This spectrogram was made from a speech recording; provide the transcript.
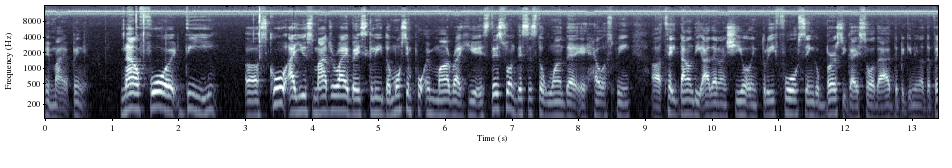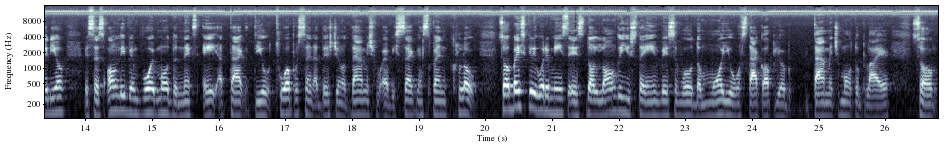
in my opinion. Now for the uh, school I use Madurai basically the most important mod right here is this one. This is the one that it helps me uh, take down the Eidolon shield in three 4 single bursts. You guys saw that at the beginning of the video. It says only in void mode the next eight attack deal 12% additional damage for every second spent cloak. So basically what it means is the longer you stay invisible the more you will stack up your damage multiplier. So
